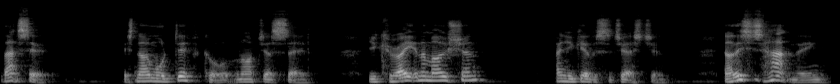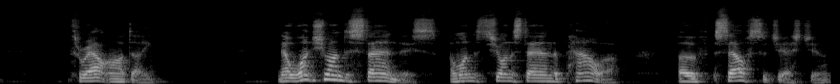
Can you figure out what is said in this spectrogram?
That's it. It's no more difficult than I've just said. You create an emotion and you give a suggestion. Now, this is happening throughout our day. Now, once you understand this, and once you understand the power of self suggestion,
